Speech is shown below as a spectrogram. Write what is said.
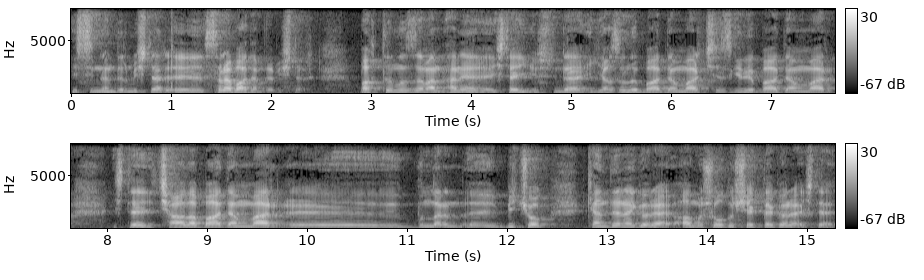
isimlendirmişler. E, sıra badem demişler. Baktığımız zaman hani işte üstünde yazılı badem var, çizgili badem var, işte çağla badem var. E, bunların e, birçok kendine göre almış olduğu şekle göre işte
